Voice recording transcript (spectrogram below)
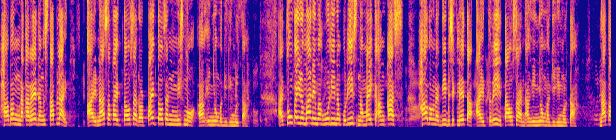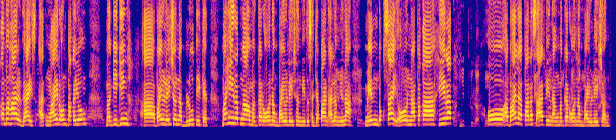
habang nakared ang stoplight, ay nasa 5,000 or 5,000 mismo ang inyong magiging multa. At kung kayo naman ay mahuli ng pulis na may kaangkas habang nagbibisikleta, ay 3,000 ang inyong magiging multa. Napakamahal guys at mayroon pa kayong magiging ah, violation na blue ticket. Mahirap nga magkaroon ng violation dito sa Japan. Alam nyo na, mendoksay o napakahirap o abala para sa atin ang magkaroon ng violation.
